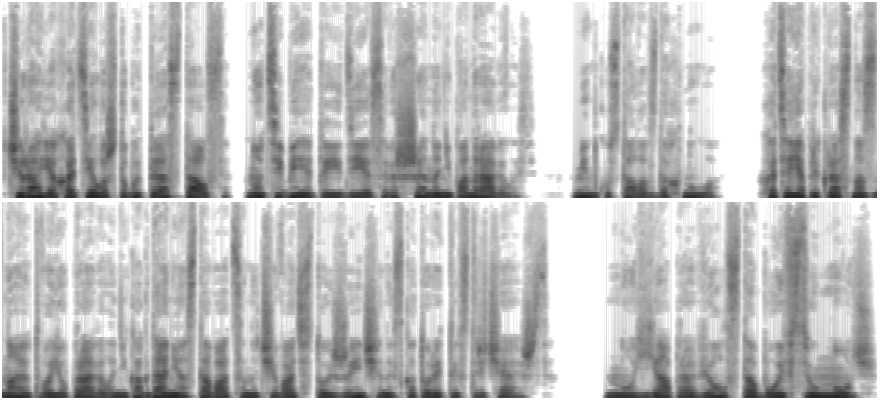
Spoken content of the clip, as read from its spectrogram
Вчера я хотела, чтобы ты остался, но тебе эта идея совершенно не понравилась. Минк устало вздохнула. «Хотя я прекрасно знаю твое правило никогда не оставаться ночевать с той женщиной, с которой ты встречаешься. Но я провел с тобой всю ночь.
